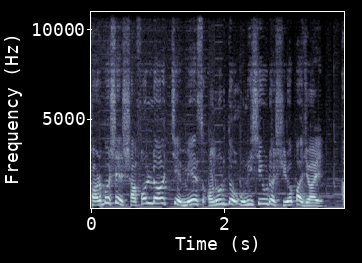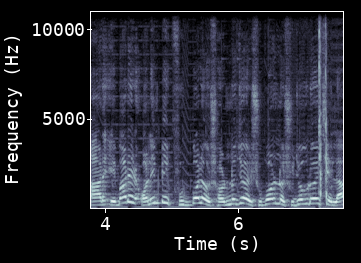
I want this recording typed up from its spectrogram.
সর্বশেষ সাফল্য হচ্ছে মেস অনূর্ধ্ব উনিশ ইউরো শিরোপা জয়। আর এবারের অলিম্পিক ফুটবলেও স্বর্ণজয়ের সুবর্ণ সুযোগ রয়েছে লা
